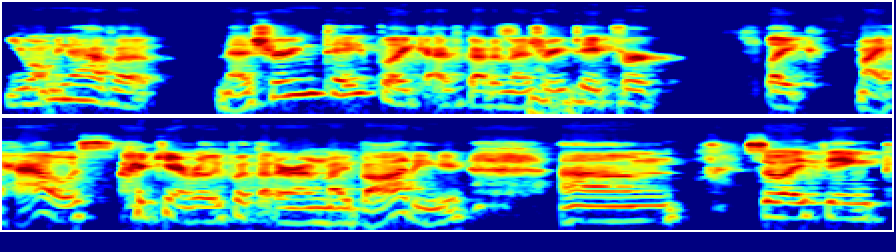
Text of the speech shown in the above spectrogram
You want me to have a measuring tape? Like, I've got a measuring tape for like my house. I can't really put that around my body. Um, so I think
